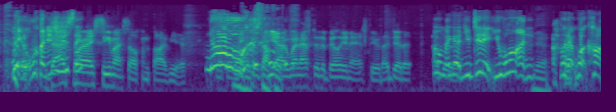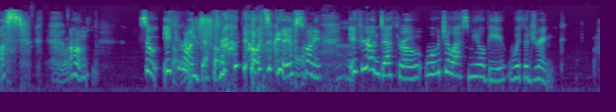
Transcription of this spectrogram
Wait, what did you That's just say? where I see myself in five years. No! Oh, stop yeah, it. I went after the billionaires, dude. I did it. I Oh my did god, you did it! You won! yeah. But at what cost? it. What um, cost? So if you're on death row, no, it's okay. It was funny. If you're on death row, what would your last meal be with a drink?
